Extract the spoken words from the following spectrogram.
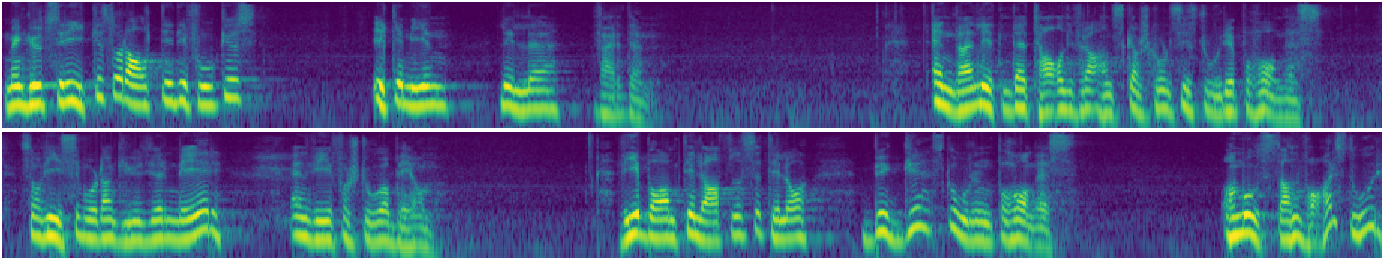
Men Guds rike står alltid i fokus, ikke min lille verden. Enda en liten detalj fra Ansgarskolens historie på Hånes, som viser hvordan Gud gjør mer enn vi forsto å be om. Vi ba om tillatelse til å bygge skolen på Hånes. Og motstanden var stor.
